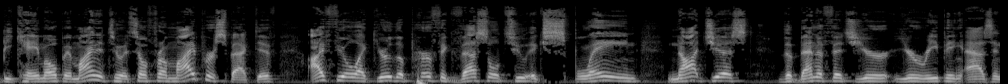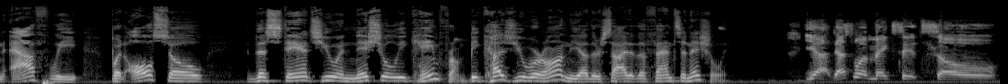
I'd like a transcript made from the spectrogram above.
became open minded to it. So, from my perspective, I feel like you're the perfect vessel to explain not just the benefits you're you're reaping as an athlete, but also the stance you initially came from because you were on the other side of the fence initially yeah, that's what makes it so.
